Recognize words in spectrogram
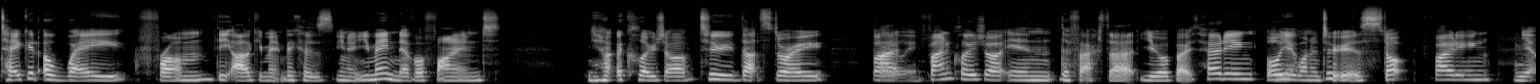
take it away from the argument because you know you may never find you know a closure to that story but Totally. find closure in the fact that you're both hurting all Yeah. you want to do is stop fighting yeah.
